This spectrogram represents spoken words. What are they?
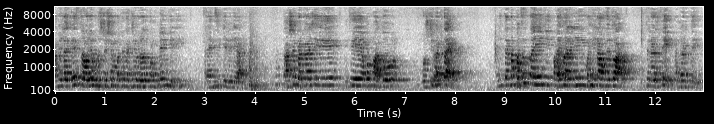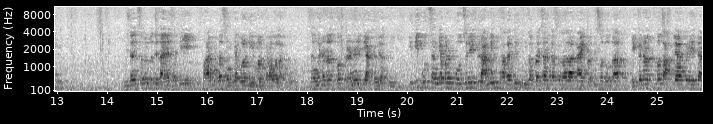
आम्ही लगेच चौले पोलीस स्टेशनमध्ये त्यांच्या विरोधात कंप्लेंट केली आणि एनसी केलेली आहे. अशा प्रकारचे इथे आपण पाहतो गोष्टी घडत आहेत आणि त्यांना पचत नाही की बाहेर आलेली महिला उमेदवार इथे लढते आणि लढते विधानसभेमध्ये जाण्यासाठी फार मोठा संख्याबळ निर्माण करावा लागतो. संघटनात्मक रणनीती आखावी लागते. किती बूथ संख्यापर्यंत पोहोचले? ग्रामीण भागातील तुमचा प्रचार कसा झाला? काय प्रतिसाद होता? एकनात्मक आपल्याकडे त्या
